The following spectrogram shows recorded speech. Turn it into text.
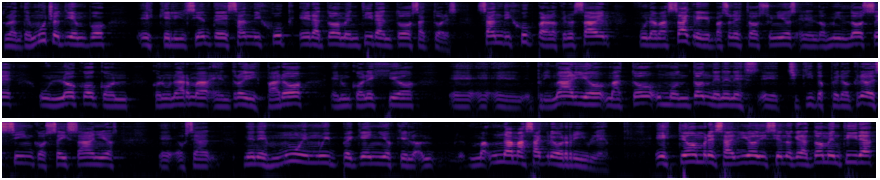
durante mucho tiempo es que el incidente de Sandy Hook era todo mentira en todos actores. Sandy Hook, para los que no saben, fue una masacre que pasó en Estados Unidos en el 2012. Un loco con, con un arma entró y disparó en un colegio eh, primario, mató un montón de nenes eh, chiquitos, pero creo de 5 o 6 años. Eh, o sea, nenes muy, muy pequeños, que una masacre horrible. Este hombre salió diciendo que era todo mentira,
